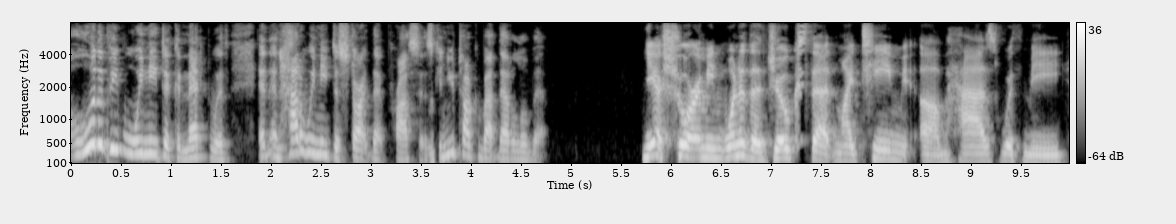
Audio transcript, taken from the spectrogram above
Who are the people we need to connect with, and and how do we need to start that process? Can you talk about that a little bit? Yeah, sure. I mean, one of the jokes that my team um, has with me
